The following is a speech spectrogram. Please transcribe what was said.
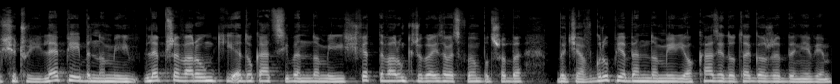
się czuli lepiej, będą mieli lepsze warunki edukacji, będą mieli świetne warunki, żeby realizować swoją potrzebę bycia w grupie, będą mieli okazję do tego, żeby, nie wiem,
